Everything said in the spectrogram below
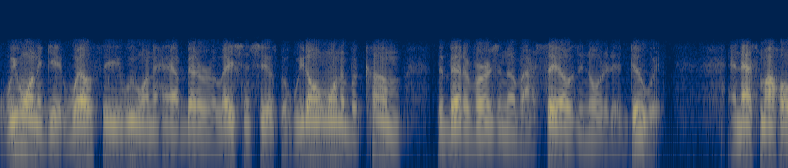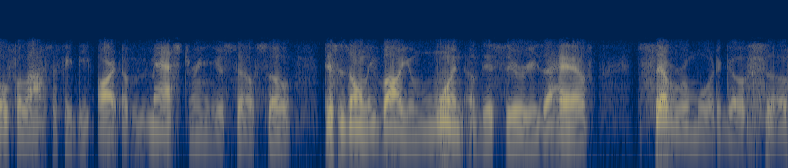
We want to get wealthy, we want to have better relationships, but we don't want to become the better version of ourselves in order to do it. And that's my whole philosophy the art of mastering yourself. So, this is only volume one of this series. I have several more to go. So.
